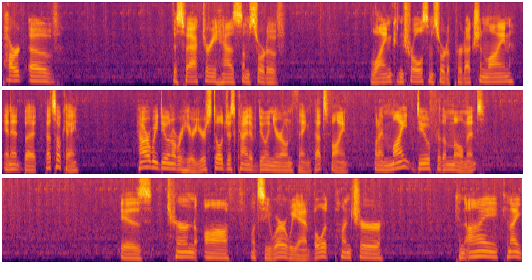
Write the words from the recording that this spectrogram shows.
part of this factory has some sort of line control, some sort of production line in it, but that's okay. How are we doing over here? You're still just kind of doing your own thing. That's fine. What I might do for the moment is turn off, let's see, where are we at? Bullet puncher. Can I, can I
